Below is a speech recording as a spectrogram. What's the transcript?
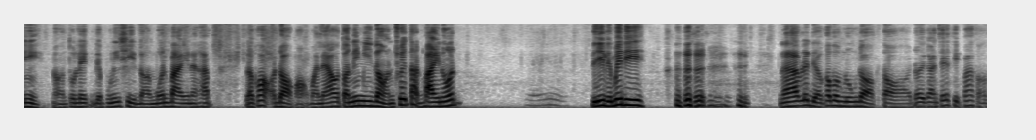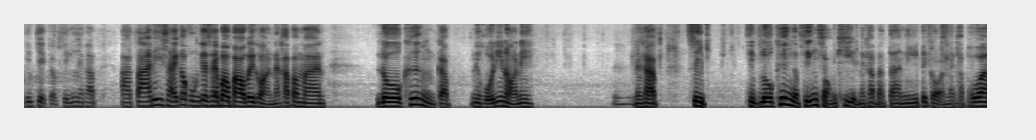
นี่หนอนตัวเล็กเดี๋ยวพรุ่งนี้ฉีดหนอนม้วนใบนะครับ แล้วก็ดอกออกมาแล้ว ตอนนี้มีหนอนช่วยตัดใบนุชดีหรือไม่ดี นะครับ แล้วเดี๋ยวก็บำรุงดอกต่อ โดยการใช้สิบห้าสองสิบเจ็ดกับซิงค์นะครับอัตราที่ใช้ก็คงจะใช้เบาๆไปก่อนนะครับ ประมาณโลครึ่งกับนี่โหนี่หนอนนี่นะครับสิบ สิบโลครึ่งกับซิงสองขีดนะครับอัตรานี้ไปก่อนนะครับ เพราะว่า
